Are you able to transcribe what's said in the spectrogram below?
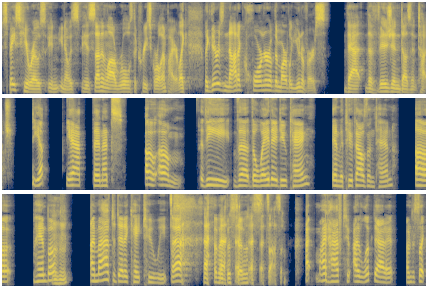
space heroes. In you know, his his son-in-law rules the Kree Skrull Empire. Like like there is not a corner of the Marvel universe that the Vision doesn't touch. Yep. Yeah. Then that's. Oh, um, the the the way they do Kang in the 2010 uh handbook. Mhm. I might have to dedicate two weeks. of episodes. That's awesome. I might have to. I looked at it. I'm just like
